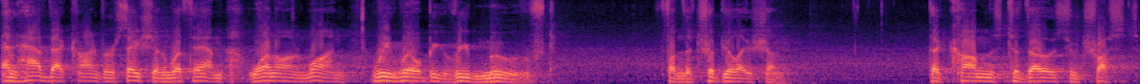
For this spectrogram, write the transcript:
and have that conversation with Him one on one, we will be removed from the tribulation that comes to those who trust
